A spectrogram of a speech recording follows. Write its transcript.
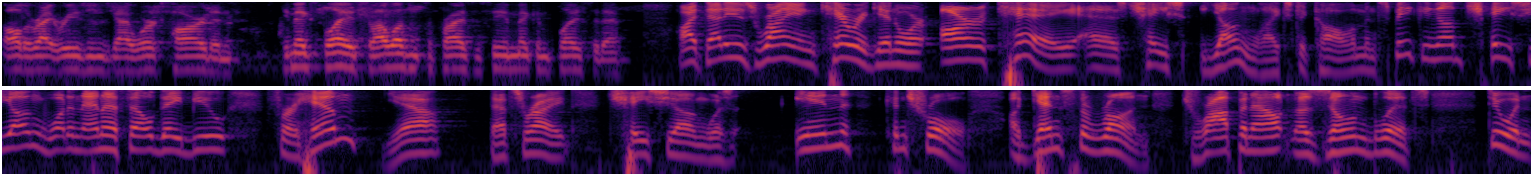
all the right reasons. Guy works hard and he makes plays, so I wasn't surprised to see him making plays today. All right, that is Ryan Kerrigan, or RK, as Chase Young likes to call him. And speaking of Chase Young, what an NFL debut for him. Yeah, that's right. Chase Young was in control against the run, dropping out in a zone blitz, doing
